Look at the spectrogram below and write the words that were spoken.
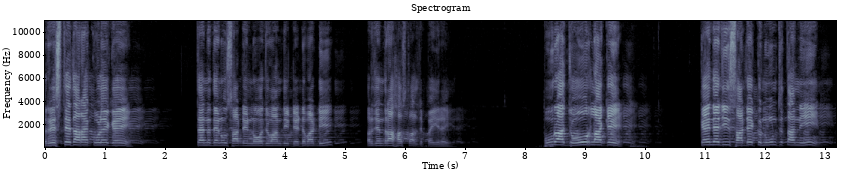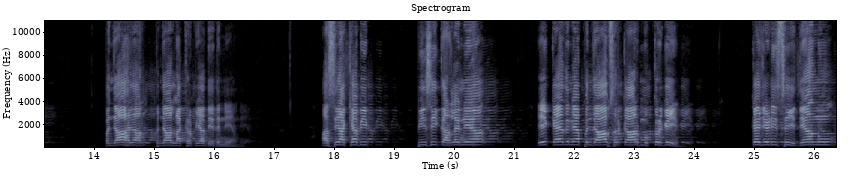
ਰਿਸ਼ਤੇਦਾਰਾਂ ਕੋਲੇ ਗਏ। ਤਿੰਨ ਦਿਨ ਉਹ ਸਾਡੇ ਨੌਜਵਾਨ ਦੀ ਡੈੱਡ ਬਾਡੀ ਰਜਿੰਦਰਾ ਹਸਪਤਾਲ 'ਚ ਪਈ ਰਹੀ। ਪੂਰਾ ਜ਼ੋਰ ਲਾ ਕੇ ਕਹਿੰਦੇ ਜੀ, ਸਾਡੇ ਕਾਨੂੰਨ 'ਚ ਤਾਂ ਨਹੀਂ 50000 50 ਲੱਖ ਰੁਪਇਆ ਦੇ ਦਿੰਨੇ ਆ। ਅਸੀਂ ਆਖਿਆ ਵੀ ਪੀਸੀ ਕਰ ਲੈਨੇ ਆ। ਇਹ ਕਹਿ ਦਿੰਨੇ ਆ, ਪੰਜਾਬ ਸਰਕਾਰ ਮੁੱਕਰ ਗਈ ਕਿ ਜਿਹੜੀ ਸ਼ਹੀਦਿਆਂ ਨੂੰ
